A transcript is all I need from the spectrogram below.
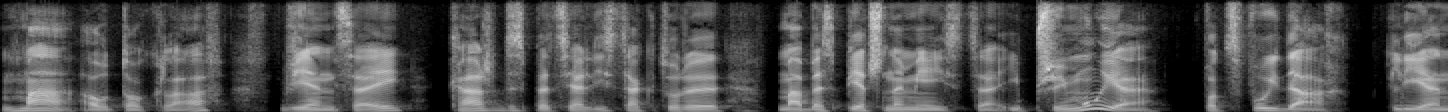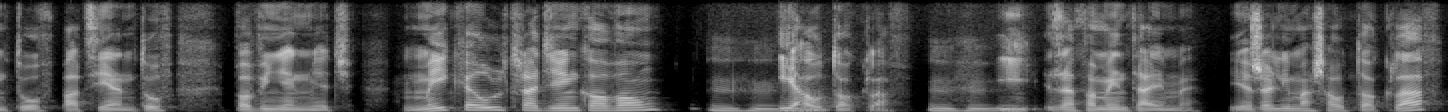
ma autoklaw. Więcej, każdy specjalista, który ma bezpieczne miejsce i przyjmuje pod swój dach klientów, pacjentów, powinien mieć myjkę ultradźwiękową Mhm. i autoklaw. Mhm. I zapamiętajmy, jeżeli masz autoklaw,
